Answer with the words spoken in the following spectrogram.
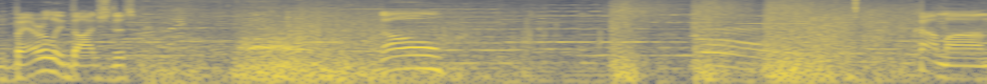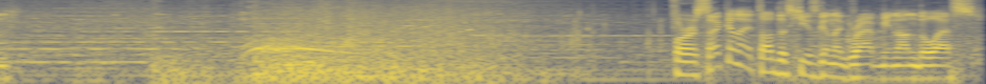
It barely dodged it. No, Come on. For a second, I thought that he's gonna grab me nonetheless.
